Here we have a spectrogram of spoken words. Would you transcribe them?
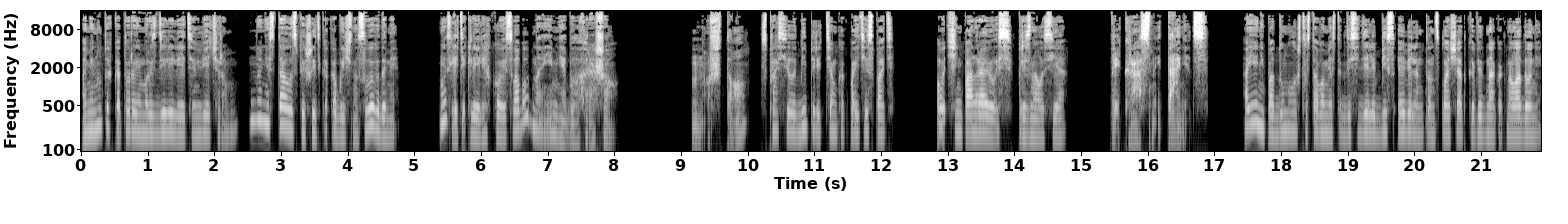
о минутах, которые мы разделили этим вечером, но не стала спешить, как обычно, с выводами. Мысли текли легко и свободно, и мне было хорошо. «Ну что?» — спросила Би перед тем, как пойти спать. Очень понравилось, призналась я. Прекрасный танец. А я не подумала, что с того места, где сидели Бис Эвелин, танцплощадка видна как на ладони.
